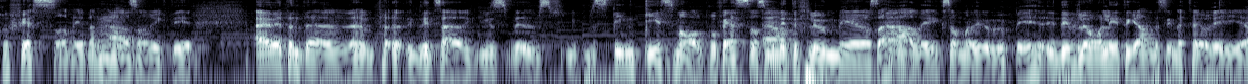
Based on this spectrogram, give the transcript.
professorn i den här Mm. som riktig jag vet inte, lite såhär spinkig, smal professor som Ja. är lite flummig och så här Ja. liksom. Uppe i det blå lite grann med sina teorier.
